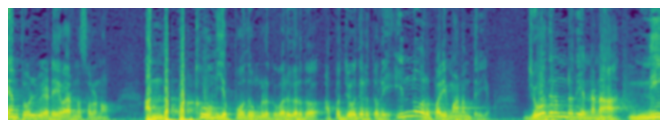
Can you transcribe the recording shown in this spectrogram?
ஏன் தோல்வி அடைவார்னு சொல்லணும்? அந்த பக்குவம் எப்போது உங்களுக்கு வருகிறதோ அப்ப ஜோதிடத்தோட இன்னொரு பரிமாணம் தெரியும். ஜோதிடம்ன்றது என்னன்னா நீ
